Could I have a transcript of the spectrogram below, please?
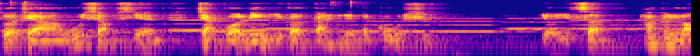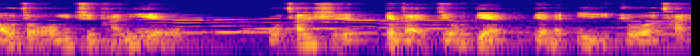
作家吴小贤讲过另一个感人的故事。有一次。他跟老总去谈业务，午餐时便在酒店点了一桌菜，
